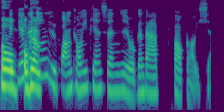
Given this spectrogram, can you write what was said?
哦，姐姐跟英女皇同一天生日，我跟大家报告一下。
